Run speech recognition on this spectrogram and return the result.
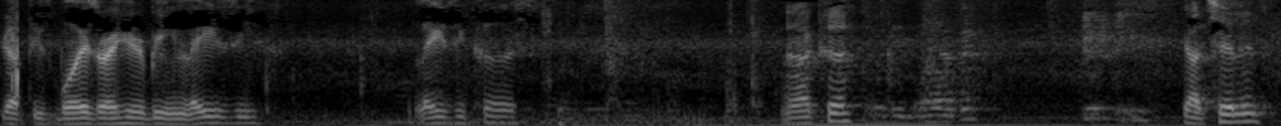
Got these boys right here being lazy. Lazy cuss. Yeah. Y'all chilling.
